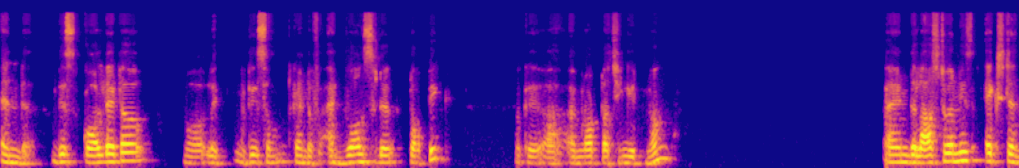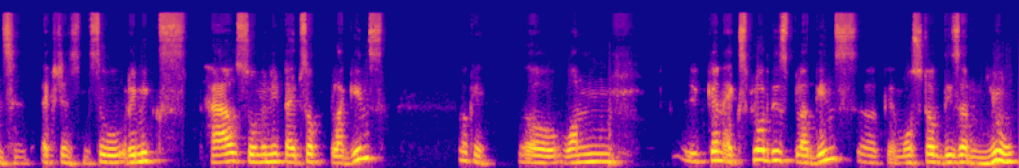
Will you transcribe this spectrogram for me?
And this call data uh, like it is some kind of advanced topic. Okay uh, i'm not touching it now. And the last one is extension extension. So remix have so many types of plugins. Okay one you can explore these plugins. Okay most of these are new.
